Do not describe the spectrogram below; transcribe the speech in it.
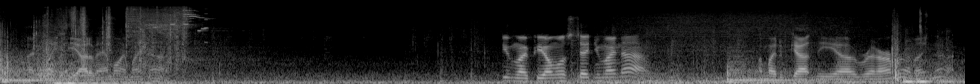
I might be out of ammo, I might not. You might be almost dead, you might not. I might have gotten the uh, red armor, I might not.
